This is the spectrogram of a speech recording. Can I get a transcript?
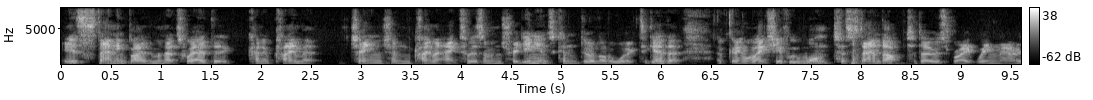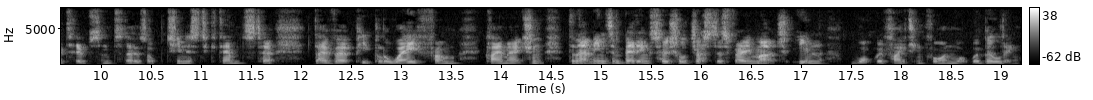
is standing by them, and that's where the kind of climate change and climate activism and trade unions can do a lot of work together of going, well, actually, if we want to stand up to those right wing narratives and to those opportunistic attempts to divert people away from climate action, then that means embedding social justice very much in what we're fighting for and what we're building.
